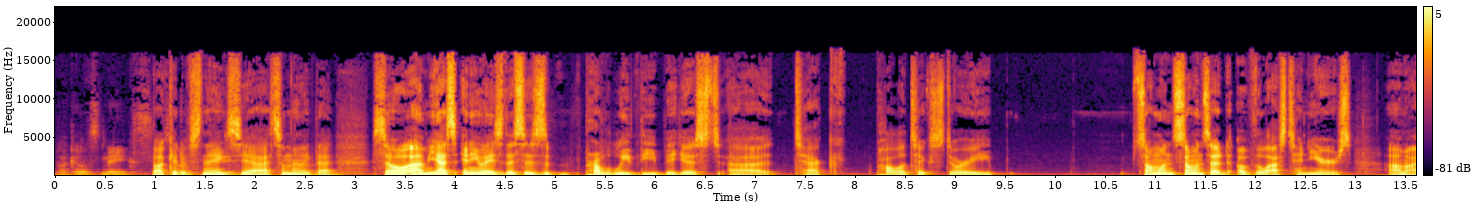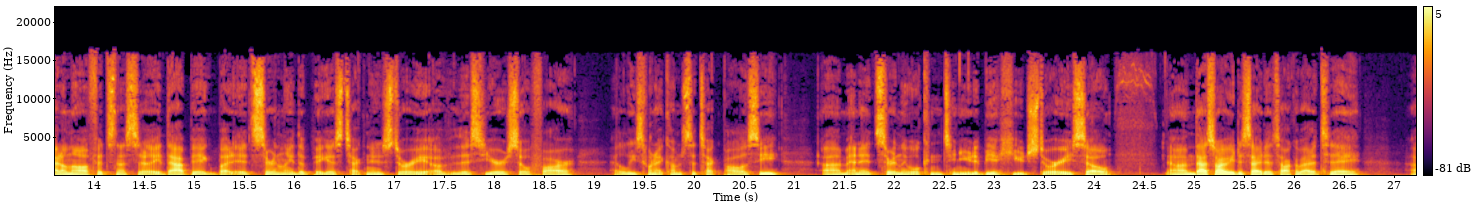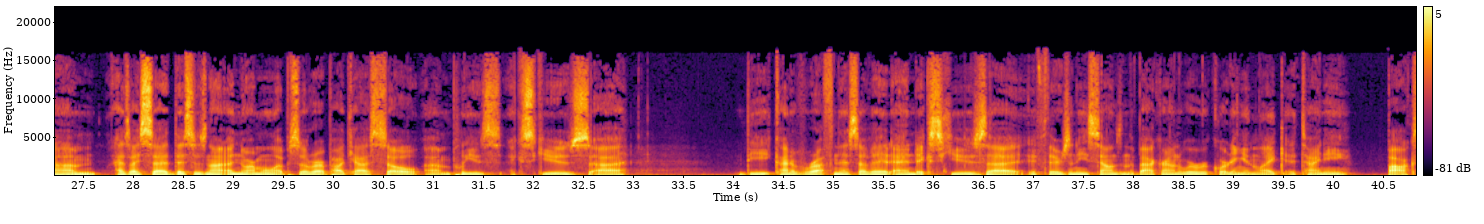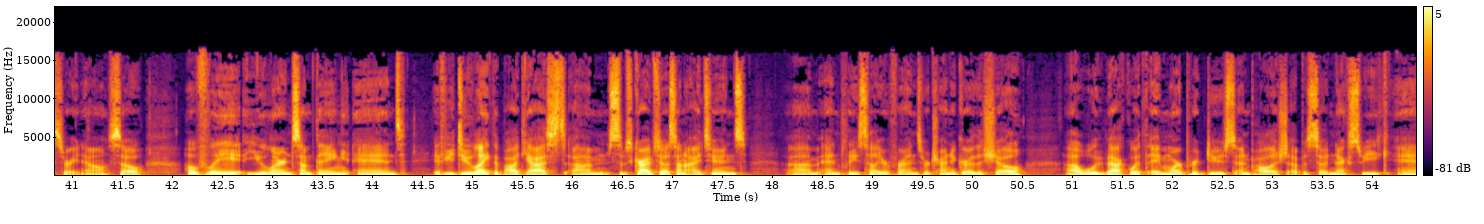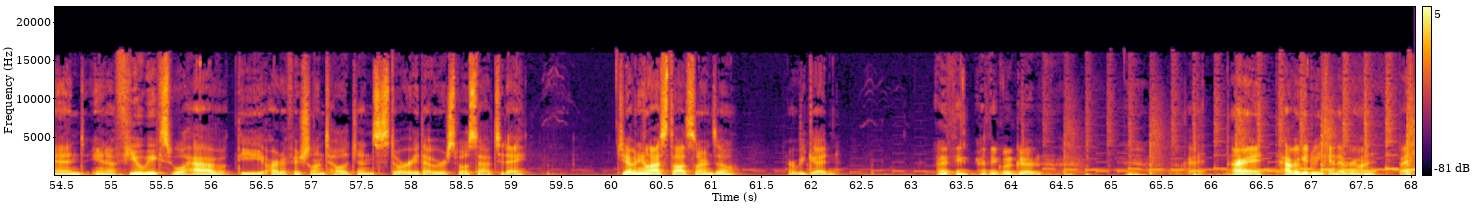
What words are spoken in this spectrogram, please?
bucket of snakes. Bucket of snakes. Yeah, something like that. So um, yes. Anyways, this is probably the biggest uh, tech politics story. Someone someone said of the last ten years. Um, I don't know if it's necessarily that big, but it's certainly the biggest tech news story of this year so far, at least when it comes to tech policy. Um, and it certainly will continue to be a huge story. So um, that's why we decided to talk about it today. Um, as I said, this is not a normal episode of our podcast, so um, please excuse uh, the kind of roughness of it and excuse uh, if there's any sounds in the background. We're recording in like a tiny box right now. So hopefully you learned something. And if you do like the podcast, um, subscribe to us on iTunes um, and please tell your friends. We're trying to grow the show. Uh, we'll be back with a more produced and polished episode next week. And in a few weeks, we'll have the artificial intelligence story that we were supposed to have today. Do you have any last thoughts, Lorenzo? Are we good? I think I think we're good. Yeah. Okay. All right. Have a good weekend, everyone. Bye.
